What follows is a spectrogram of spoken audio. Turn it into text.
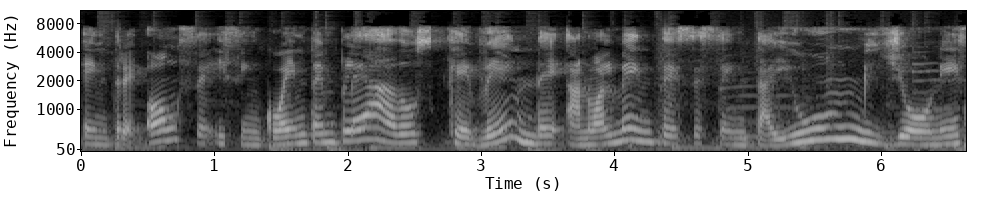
entre 11 y 50 empleados que vende anualmente 61 millones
